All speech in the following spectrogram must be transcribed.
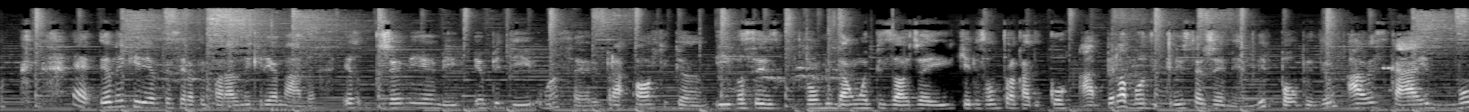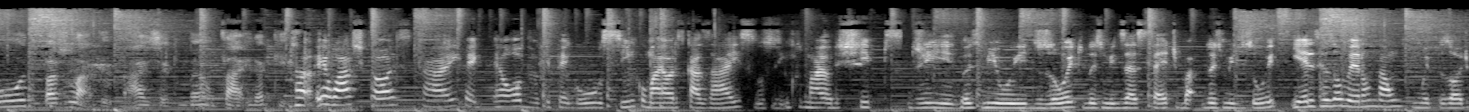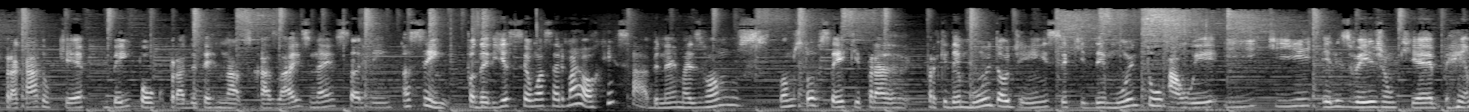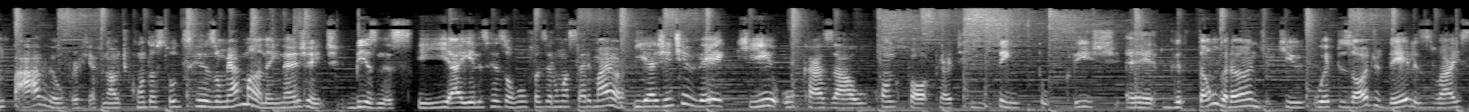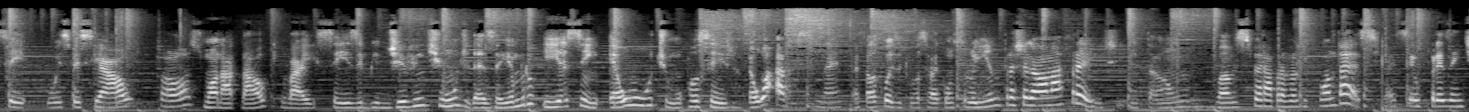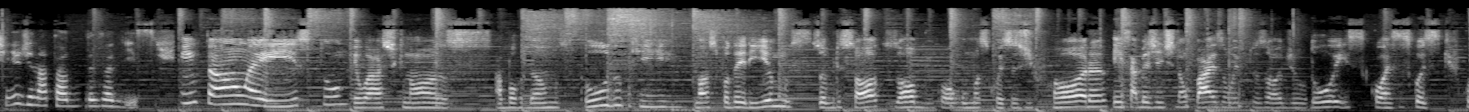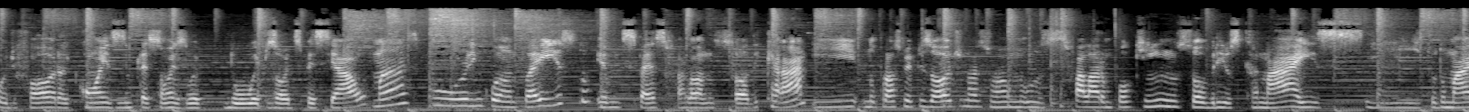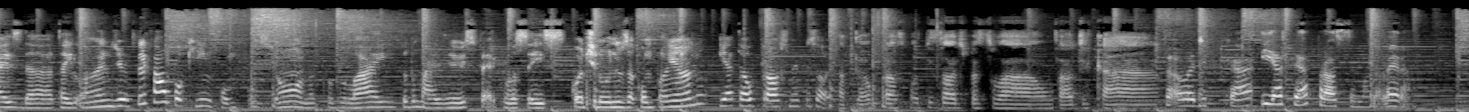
É, eu nem queria a terceira temporada, nem queria nada. Eu, GMM, eu pedi uma série pra Off Gun. E vocês vão me dar um episódio aí que eles vão trocar de cor. Ah, pelo amor de Cristo, é GMM. Me poupe, viu? Our Sky, muito bajulado. Ai, gente, não, sai daqui. Eu acho que o Sky é óbvio que pegou os cinco maiores casais, os cinco maiores chips de 2018, 2017, ba- 2018, e eles resolveram dar um, um episódio pra cada, o que é bem pouco pra determinados casais, né? Sunny, assim, poderia ser uma série maior, quem sabe, né? Mas vamos, vamos torcer aqui para que dê muita audiência, que dê muito auê e que eles vejam que é rentável, porque afinal de contas tudo se resume a money, né, gente? Business. E aí eles resolvam fazer uma série maior. E a gente vê que o casal Kong Pop, Art Cinto, Chris é tão grande que o episódio deles vai ser o especial próximo ao Natal, que vai ser exibido dia 21 de dezembro. E assim, é o último, ou seja, é o ápice, né? É aquela coisa que você vai construindo pra chegar lá na frente. Então, vamos esperar pra ver o que acontece. Vai ser o presentinho de Natal das Alices. Então é isto. Eu acho que nós abordamos tudo que nós poderíamos sobre Sotos, óbvio, com algumas coisas de fora. Quem sabe a gente não faz um episódio 2 com essas coisas que ficou de fora, com as impressões do, do episódio especial. Mas por enquanto é isto. Eu me despeço falando só de cá. E no próximo episódio nós vamos falar um pouquinho sobre os canais e tudo mais da Tailândia. Explicar um pouquinho como funciona tudo lá e tudo mais. Eu espero que vocês continuem nos acompanhando e até o próximo episódio. Até o próximo episódio, pessoal. Tchau de cá. Saúde cá e até a próxima, galera.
